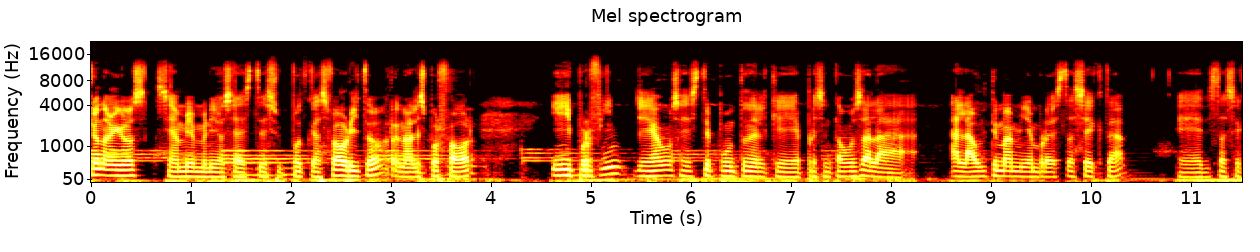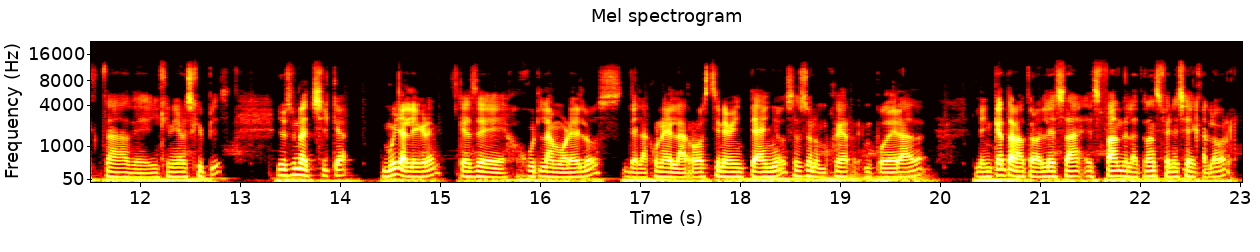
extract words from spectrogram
¿Qué onda amigos? Sean bienvenidos a este su podcast favorito, Renales por favor. Y por fin llegamos a este punto en el que presentamos a la, a la última miembro de esta secta, eh, de esta secta de ingenieros hippies. Y es una chica muy alegre, que es de Jojutla, Morelos, de la cuna del arroz, tiene 20 años, es una mujer empoderada, le encanta la naturaleza, es fan de la transferencia de calor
